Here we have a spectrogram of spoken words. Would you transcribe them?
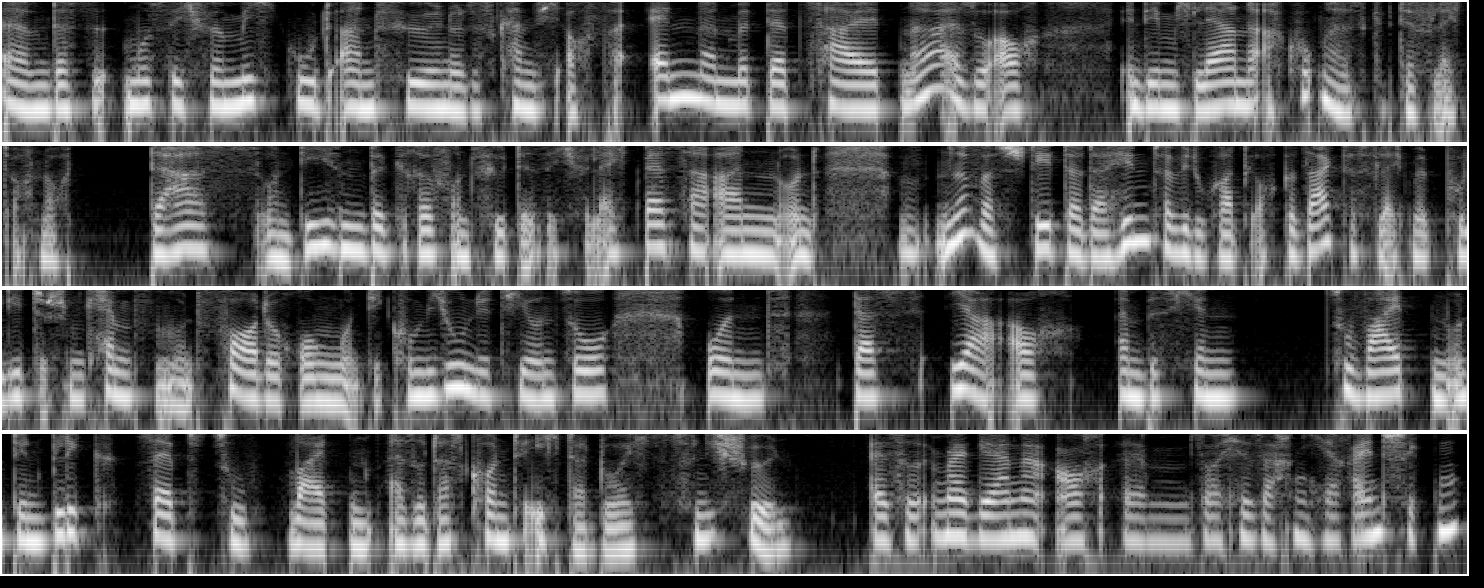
ähm, das muss sich für mich gut anfühlen und es kann sich auch verändern mit der Zeit, ne? Also auch indem ich lerne, ach guck mal, es gibt ja vielleicht auch noch das und diesen Begriff und fühlt er sich vielleicht besser an und ne, was steht da dahinter, wie du gerade auch gesagt hast, vielleicht mit politischen Kämpfen und Forderungen und die Community und so. Und das ja auch ein bisschen zu weiten und den Blick selbst zu weiten. Also das konnte ich dadurch. Das finde ich schön. Also immer gerne auch ähm, solche Sachen hier reinschicken.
